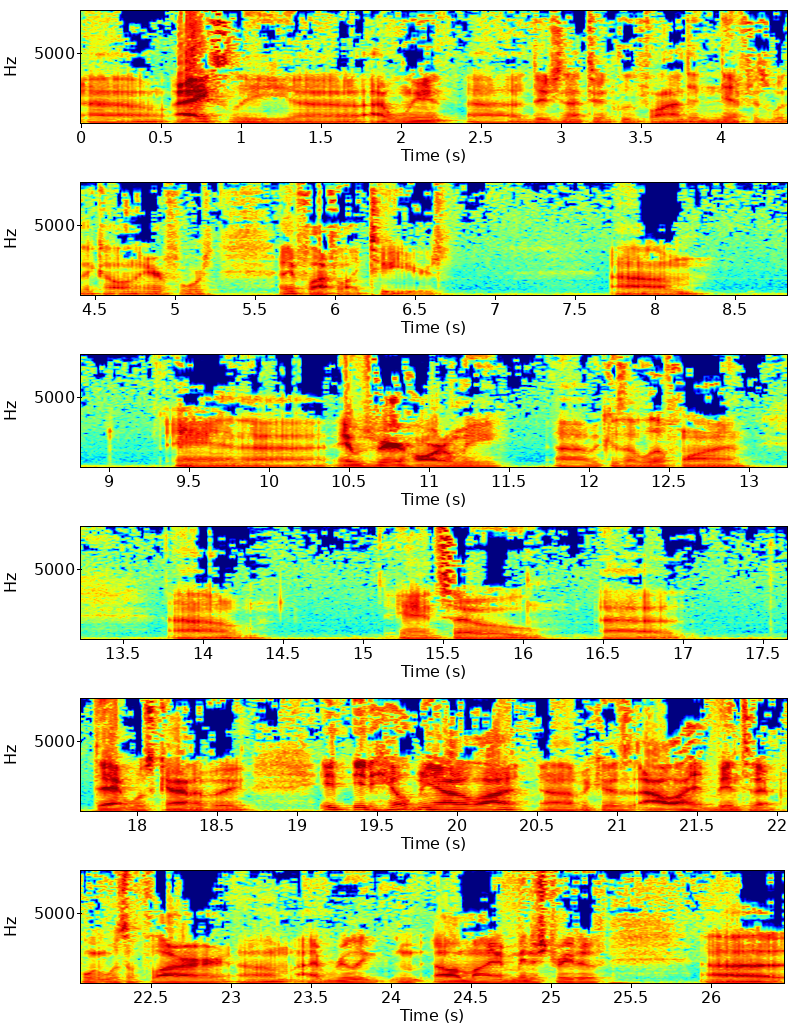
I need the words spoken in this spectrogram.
uh, actually, uh, I went, uh, duties not to include flying DNIF is what they call in the Air Force. I didn't fly for like two years. Um, and, uh, it was very hard on me, uh, because I love flying. Um, and so, uh, that was kind of a, it, it helped me out a lot, uh, because all I had been to that point was a flyer. Um, I really, all my administrative, uh,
